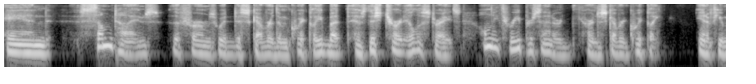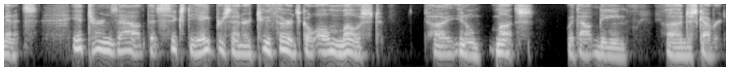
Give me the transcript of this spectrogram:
And sometimes the firms would discover them quickly, but as this chart illustrates, only 3% are, are discovered quickly in a few minutes. It turns out that 68% or two thirds go almost, uh, you know, months without being uh, discovered.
